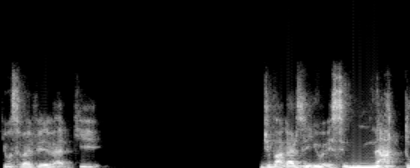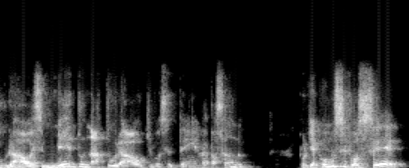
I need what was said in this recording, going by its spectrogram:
que você vai ver, velho, que devagarzinho esse natural, esse medo natural que você tem, ele vai passando. Porque é como se você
